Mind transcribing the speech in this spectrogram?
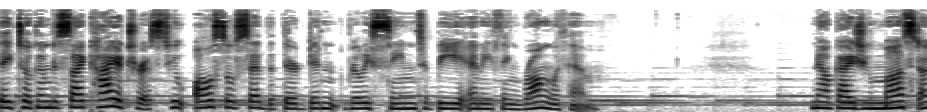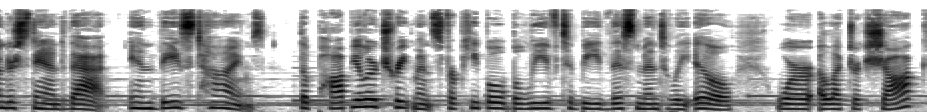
They took him to psychiatrists who also said that there didn't really seem to be anything wrong with him. Now, guys, you must understand that in these times, the popular treatments for people believed to be this mentally ill were electric shock,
